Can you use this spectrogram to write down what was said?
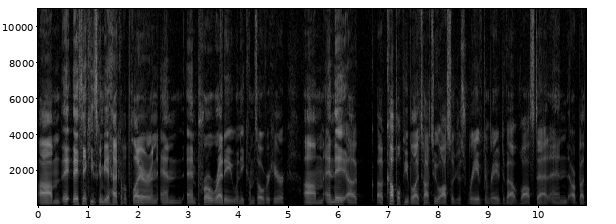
Um, they, they think he's going to be a heck of a player and, and, and pro ready when he comes over here. Um, and they uh, a couple people I talked to also just raved and raved about Wallstedt, and or, but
